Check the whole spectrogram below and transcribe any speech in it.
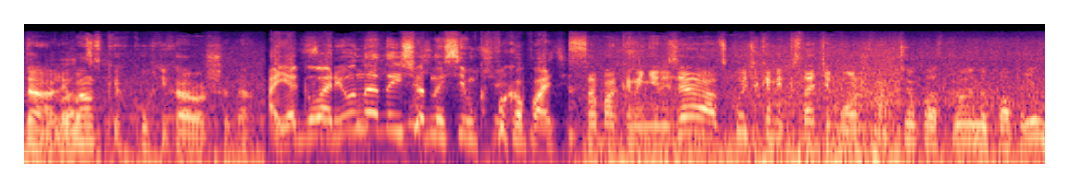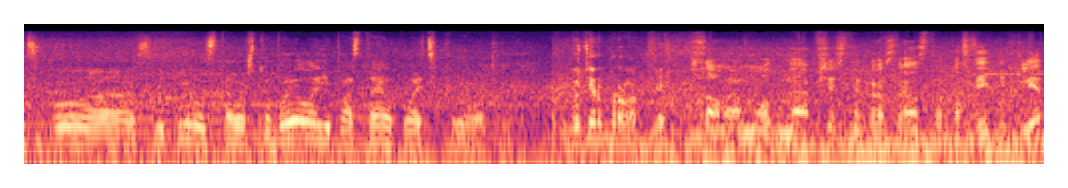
Да, ливанская кухня хорошая, да. А я говорю, надо еще одну симку покупать. С собаками нельзя, а с котиками, кстати, можно. Все построено по принципу э, слепил из того, что было, и поставил пластиковые окна. Бутерброд ли? Самое модное общественное пространство последних лет.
